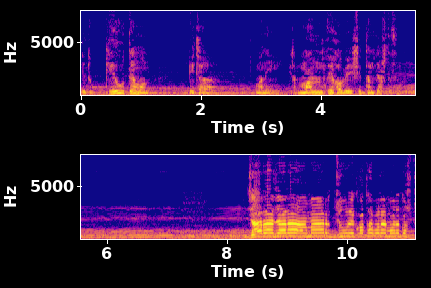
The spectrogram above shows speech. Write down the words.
কিন্তু কেউ তেমন এটা মানে এটা মানতে হবে সিদ্ধান্তে আসতেছে না। যারা যারা আমার জোরে কথা বলে মনে কষ্ট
